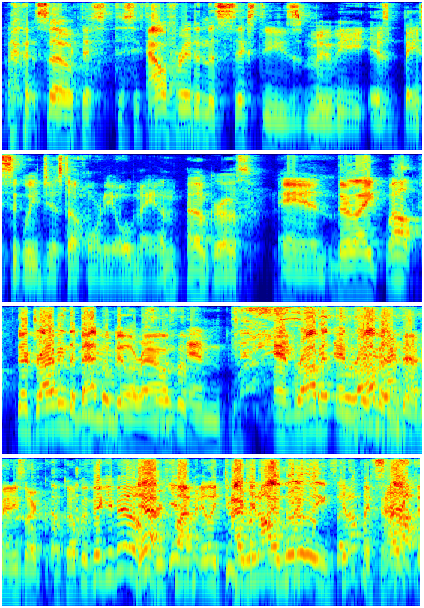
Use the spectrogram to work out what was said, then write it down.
so This the 60s alfred in the 60s movie is basically just a horny old man Oh, gross. and they're like Well, they're driving the mm, Batmobile around, is the- and and Robin and so is like Robin. Batman. He's like, hook up with Vicky Vale. Yeah. Every Yeah. five minutes, you're like, dude, I- get off. I my- literally- get off my Stop back, it.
